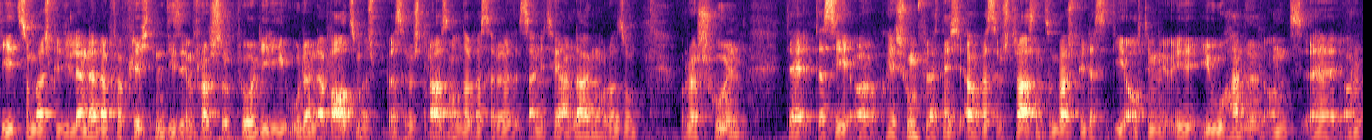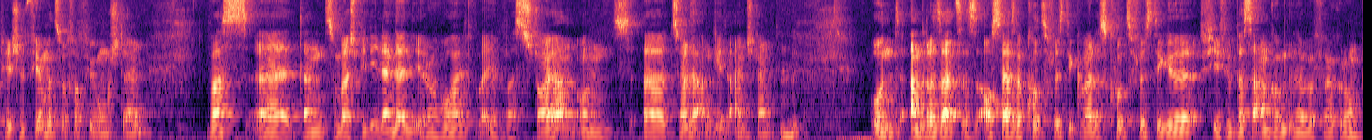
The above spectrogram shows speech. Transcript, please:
die zum Beispiel die Länder dann verpflichten, diese Infrastruktur, die die EU dann da baut, zum Beispiel bessere Straßen oder bessere Sanitäranlagen oder so, oder Schulen, der, dass sie, äh, okay, Schulen vielleicht nicht, aber bessere Straßen zum Beispiel, dass sie die auch dem EU-Handel und äh, europäischen Firmen zur Verfügung stellen, was äh, dann zum Beispiel die Länder in ihrer Hoheit, was Steuern und äh, Zölle angeht, einschränkt. Mhm. Und andererseits ist es auch sehr, sehr kurzfristig, weil das Kurzfristige viel, viel besser ankommt in der Bevölkerung,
